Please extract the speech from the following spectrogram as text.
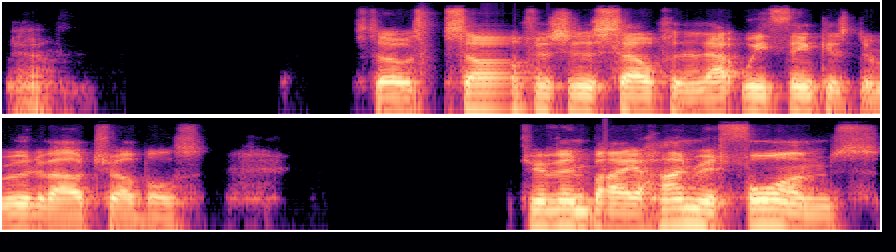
yeah. So selfishness, self, and that we think is the root of our troubles. Driven by a hundred forms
